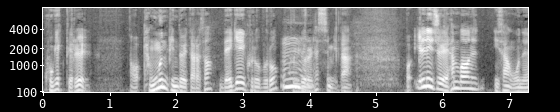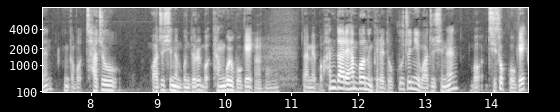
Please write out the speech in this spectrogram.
고객들을 어, 방문 빈도에 따라서 네 개의 그룹으로 음. 분류를 했습니다. 뭐 1, 2주에 한 번 이상 오는 그러니까 뭐 자주 와주시는 분들을 뭐 단골 고객, 음흠. 그다음에 뭐 한 달에 한 번은 그래도 꾸준히 와주시는 뭐 지속 고객,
